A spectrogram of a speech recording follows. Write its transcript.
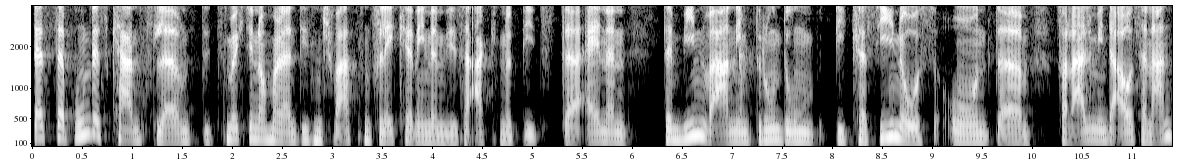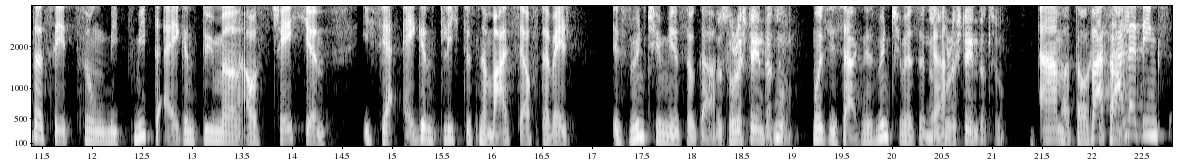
dass der Bundeskanzler, und jetzt möchte ich nochmal an diesen schwarzen Fleck erinnern, dieser Aktnotiz, der einen Termin wahrnimmt rund um die Casinos und ähm, vor allem in der Auseinandersetzung mit Miteigentümern aus Tschechien, ist ja eigentlich das Normalste auf der Welt. Es wünsche ich mir sogar. Das soll er stehen dazu. Muss ich sagen, das wünsche ich mir sogar. Das soll er stehen dazu. Ähm, was getan. allerdings,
